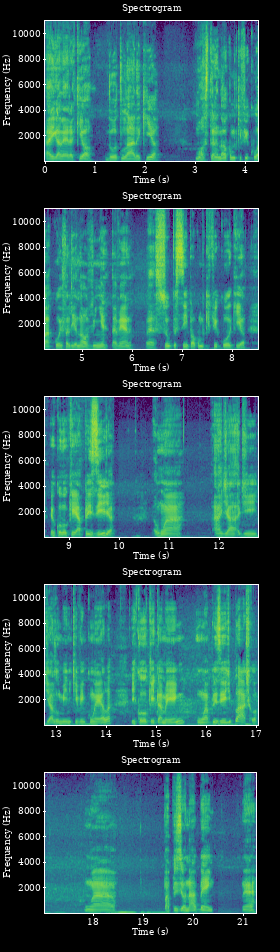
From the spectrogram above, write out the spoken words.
Aí, galera, aqui, ó, do outro lado aqui, ó, mostrando, ó, como que ficou a coifa ali, novinha, tá vendo? É super simples, ó como que ficou aqui, ó. Eu coloquei a presilha, uma a de, de, de alumínio que vem com ela, e coloquei também uma presilha de plástico, ó. Uma, para aprisionar bem, né?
